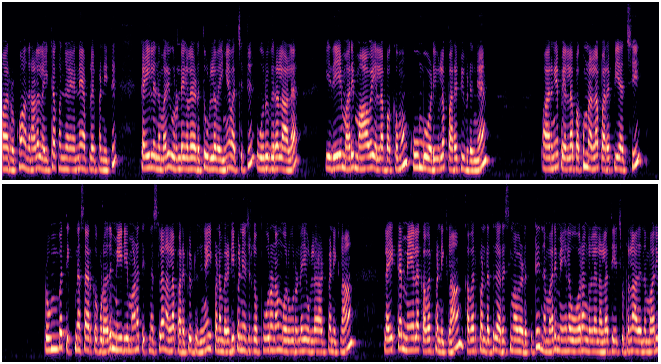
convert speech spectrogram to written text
மாதிரி இருக்கும். அதனால் லைட்டாக கொஞ்சம் எண்ணெய் அப்ளை பண்ணிவிட்டு கையில் இந்த மாதிரி உருண்டைகளை எடுத்து உள்ளே வைங்க. வச்சுட்டு ஒரு விரலால் இதே மாதிரி மாவை எல்லா பக்கமும் கூம்பு வடிவில் பரப்பி விடுங்க. பாருங்கள் இப்போ எல்லா பக்கமும் நல்லா பரப்பியாச்சு. ரொம்ப திக்னஸாக இருக்கக்கூடாது. மீடியமான திக்னஸில் நல்லா பரப்பி விட்டுக்குங்க. இப்போ நம்ம ரெடி பண்ணி வச்சுருக்க பூரணம் ஒரு உருண்டையை உள்ளே ஆட் பண்ணிக்கலாம். லைட்டாக மேலே கவர் பண்ணிக்கலாம். கவர் பண்ணுறதுக்கு அரிசி மாவு எடுத்துகிட்டு இந்த மாதிரி மேலே ஓரங்களில் நல்லா தேய்ச்சி விட்டலாம் அது இந்த மாதிரி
